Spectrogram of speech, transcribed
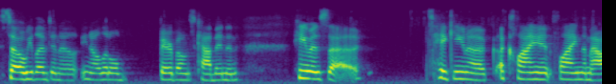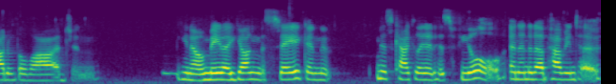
so we lived in a you know a little bare bones cabin, and he was uh, taking a, a client, flying them out of the lodge, and you know made a young mistake and miscalculated his fuel, and ended up having to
